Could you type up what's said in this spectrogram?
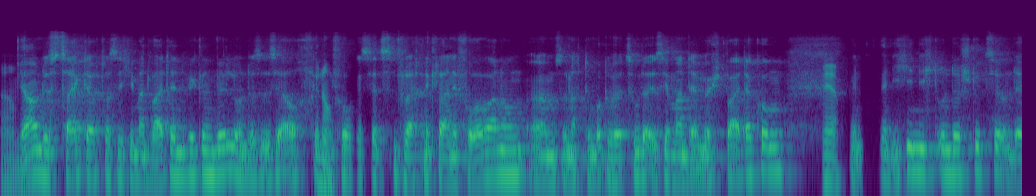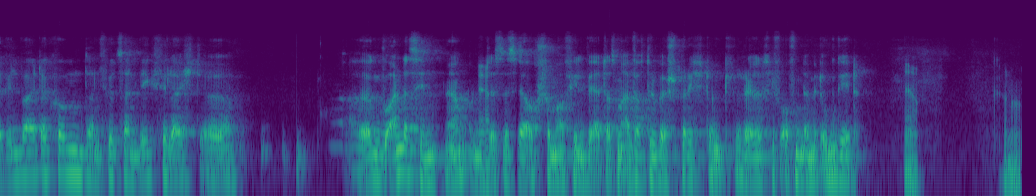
Ähm. Ja, und es zeigt ja auch, dass sich jemand weiterentwickeln will und das ist ja auch für genau. den Vorgesetzten vielleicht eine kleine Vorwarnung, ähm, so nach dem Motto, hör zu, da ist jemand, der möchte weiterkommen. Ja. Wenn, wenn ich ihn nicht unterstütze und er will weiterkommen, dann führt sein Weg vielleicht äh, irgendwo anders hin. Ja? Und ja. das ist ja auch schon mal viel wert, dass man einfach drüber spricht und relativ offen damit umgeht. Ja, genau.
